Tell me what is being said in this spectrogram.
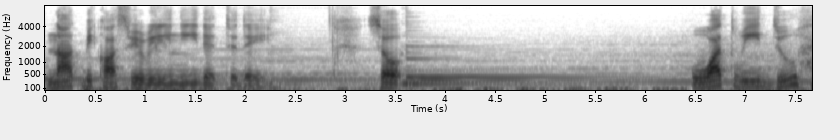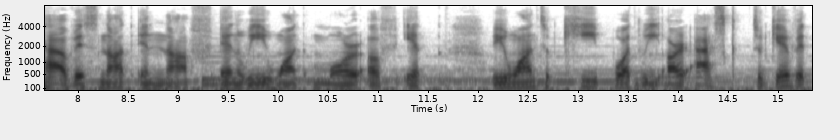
not because we really need it today. So what we do have is not enough and we want more of it. We want to keep what we are asked to give it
